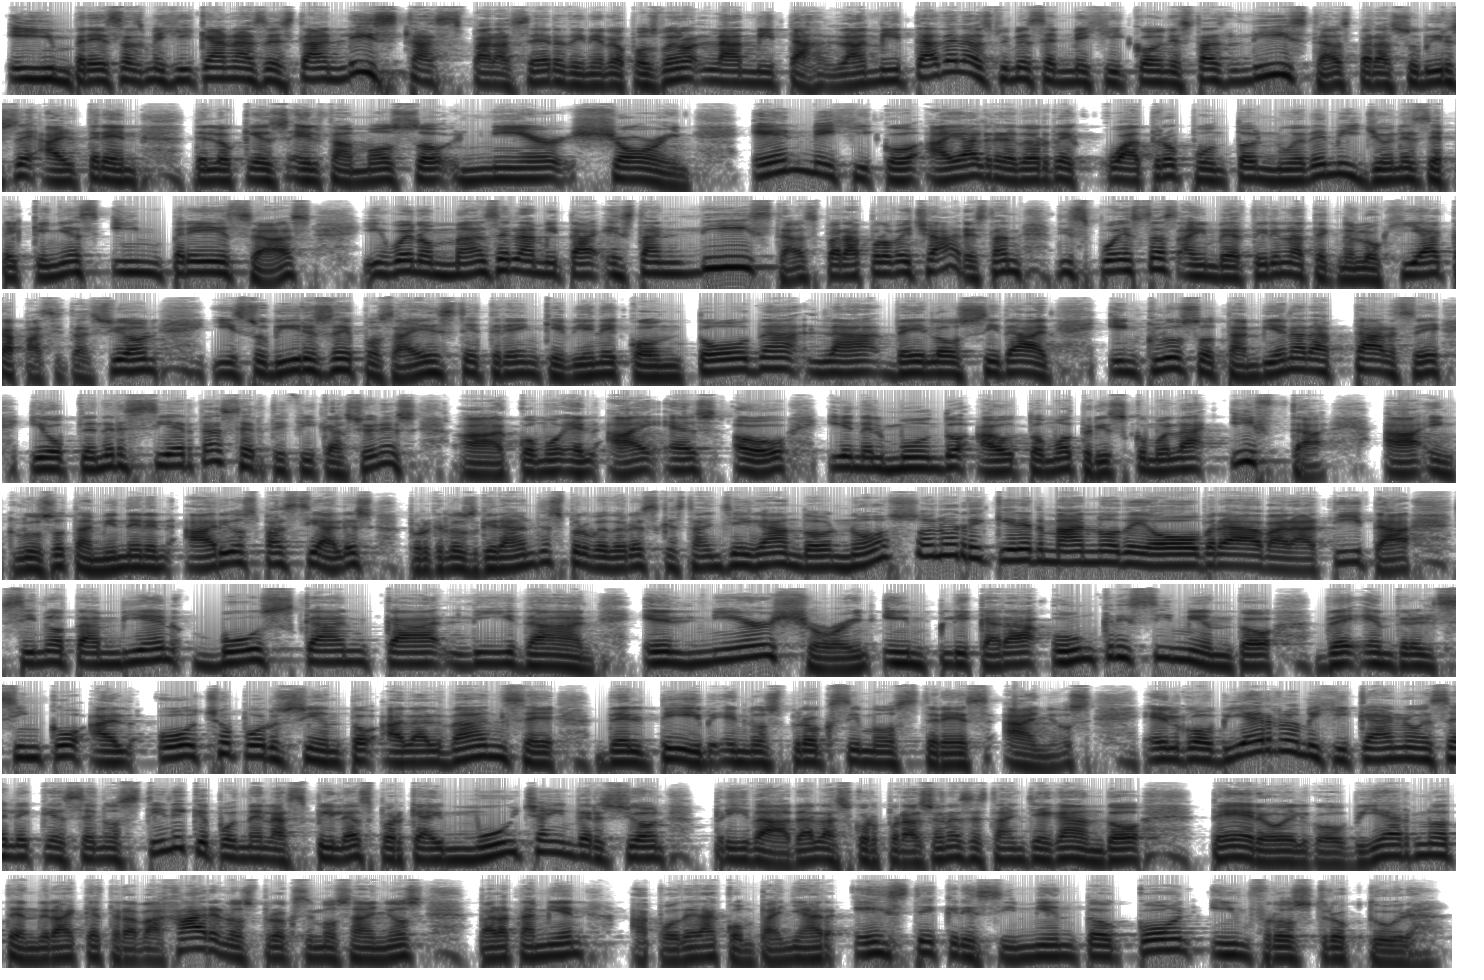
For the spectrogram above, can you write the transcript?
Empresas mexicanas están listas para hacer dinero. Pues bueno, la mitad, la mitad de las pymes en México están listas para subirse al tren de lo que es el famoso nearshoring. En México hay alrededor de 4.9 millones de pequeñas empresas y bueno, más de la mitad están listas para aprovechar, están dispuestas a invertir en la tecnología, capacitación y subirse pues a este tren que viene con toda la velocidad, incluso también adaptarse y obtener ciertas certificaciones ah, como el ISO y en el mundo automotriz como la IFTA, ah, incluso también en aeroespaciales, porque los grandes proveedores que están llegando no solo requieren mano de obra baratita, sino también buscan calidad. El nearshoring implicará un crecimiento de entre el 5 al 8% al avance del PIB en los próximos tres años. El gobierno mexicano es el que se nos tiene que poner las porque hay mucha inversión privada, las corporaciones están llegando, pero el gobierno tendrá que trabajar en los próximos años para también a poder acompañar este crecimiento con infraestructura.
